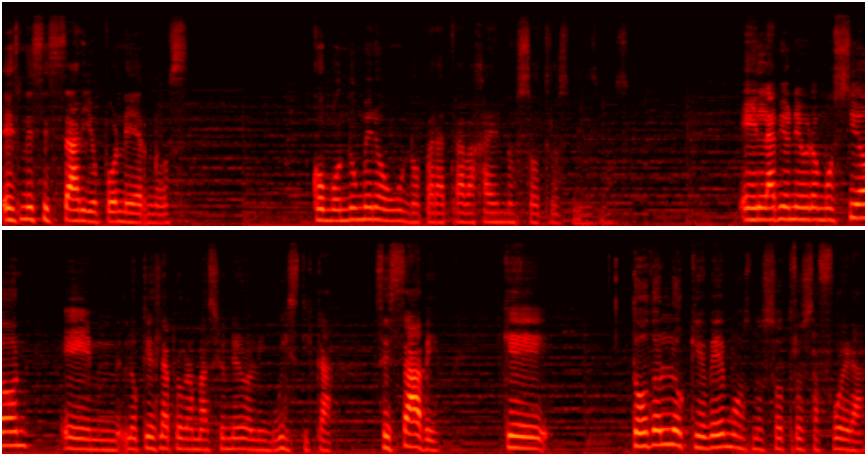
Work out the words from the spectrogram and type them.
es necesario ponernos como número uno para trabajar en nosotros mismos. En la bioneuromoción, en lo que es la programación neurolingüística, se sabe que todo lo que vemos nosotros afuera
